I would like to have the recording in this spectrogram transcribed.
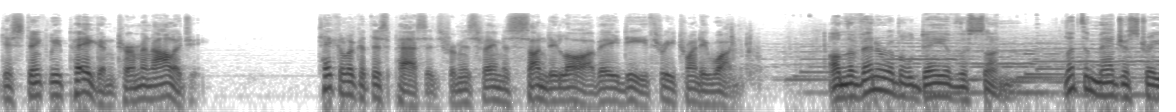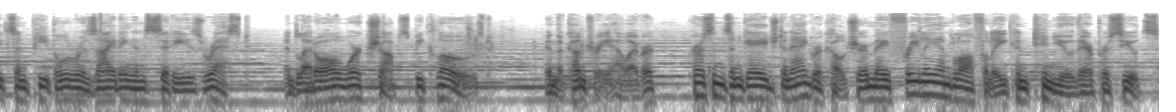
distinctly pagan terminology. Take a look at this passage from his famous Sunday Law of AD 321. On the venerable day of the sun, let the magistrates and people residing in cities rest, and let all workshops be closed. In the country, however, persons engaged in agriculture may freely and lawfully continue their pursuits.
